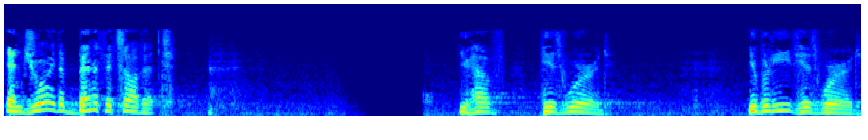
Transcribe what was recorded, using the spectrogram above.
Enjoy the benefits of it. You have His Word. You believe His Word.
